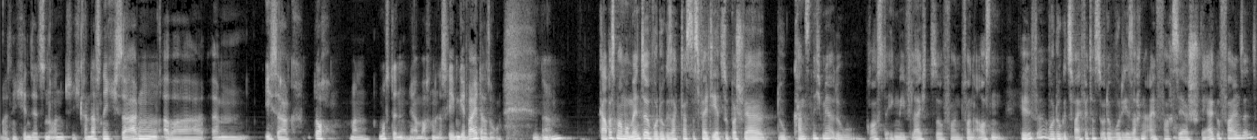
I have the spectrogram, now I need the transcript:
weiß nicht, hinsetzen und ich kann das nicht sagen, aber ähm, ich sag doch, man muss denn ja machen. Das Leben geht weiter so. Mhm. Gab es mal Momente, wo du gesagt hast, das fällt dir jetzt super schwer, du kannst nicht mehr, du brauchst irgendwie vielleicht so von, von außen Hilfe, wo du gezweifelt hast oder wo dir Sachen einfach sehr schwer gefallen sind?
